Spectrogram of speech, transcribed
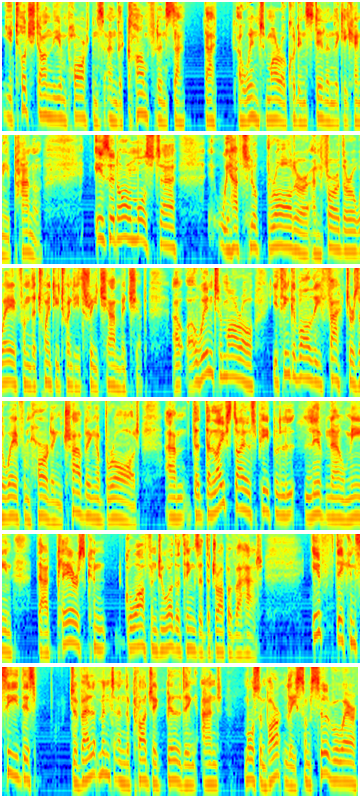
you touched on the importance and the confidence that that a win tomorrow could instill in the Kilkenny panel is it almost uh, we have to look broader and further away from the 2023 championship? A, a, win tomorrow, you think of all the factors away from hurling, travelling abroad. Um, the, the lifestyles people live now mean that players can go off and do other things at the drop of a hat. If they can see this development and the project building, and most importantly, some silverware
